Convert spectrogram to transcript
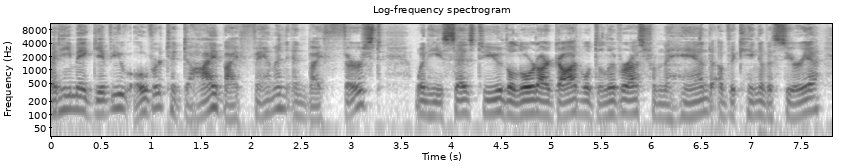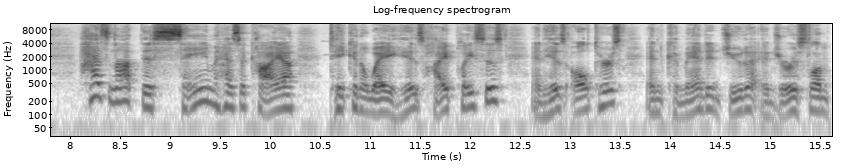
That he may give you over to die by famine and by thirst, when he says to you, The Lord our God will deliver us from the hand of the king of Assyria? Has not this same Hezekiah taken away his high places and his altars, and commanded Judah and Jerusalem,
